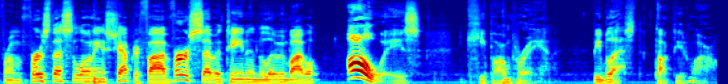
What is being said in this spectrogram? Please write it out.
from 1 Thessalonians chapter 5, verse 17 in the Living Bible. Always keep on praying. Be blessed. Talk to you tomorrow.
